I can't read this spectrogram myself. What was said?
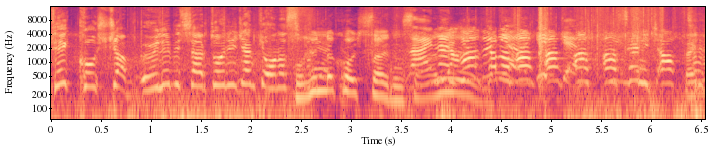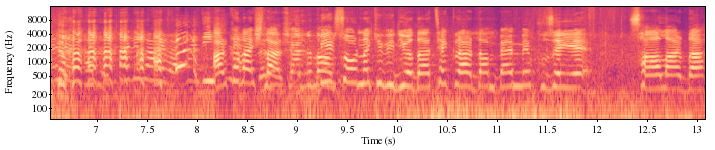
Tek koşacağım. Öyle bir sert oynayacağım ki ona sıfır. Bugün de yani. koşsaydın sen. Aynen al Tamam al al al al sen iç al. Ben. Hadi. Arkadaşlar bir sonraki videoda tekrardan ben ve Kuzey'i sağlarda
